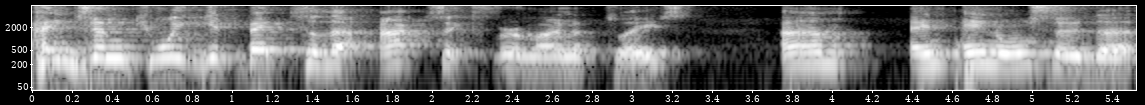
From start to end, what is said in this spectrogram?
Hey Jim, can we get back to the Arctic for a moment, please? Um, and and also the,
